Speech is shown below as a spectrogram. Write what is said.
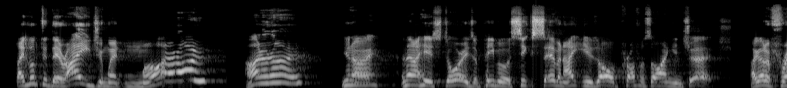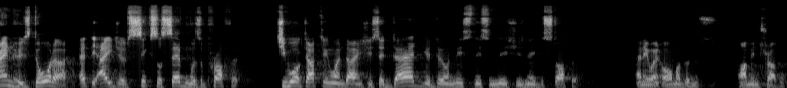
they looked at their age and went, mm, I don't know. I don't know. You know, and then I hear stories of people who are six, seven, eight years old prophesying in church. I got a friend whose daughter, at the age of six or seven, was a prophet. She walked up to me one day and she said, Dad, you're doing this, this, and this. You need to stop it. And he went, Oh my goodness, I'm in trouble.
